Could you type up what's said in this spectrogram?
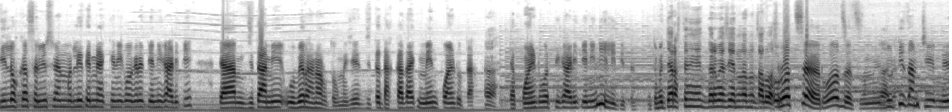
ती लोक सर्व्हिस व्हॅन मधली ते मेकॅनिक वगैरे त्यांनी गाडी ती त्या जिथं आम्ही उभे राहणार होतो म्हणजे जिथं धक्कादायक मेन पॉइंट होता हा. त्या पॉइंट वरती गाडी त्यांनी नेली तिथं तुम्ही त्या रस्त्याने दरवेळेस येणं जाणं चालू रोजच रोजच हा म्हणजे? ड्युटीच आमची म्हणजे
